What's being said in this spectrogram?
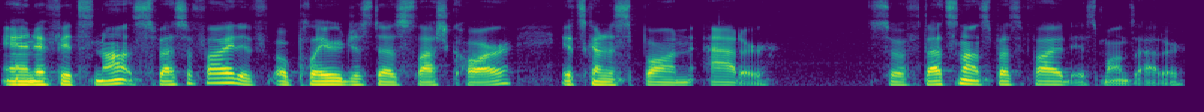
And if it's not specified, if a player just does slash car, it's going to spawn adder. So if that's not specified, it spawns adder.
